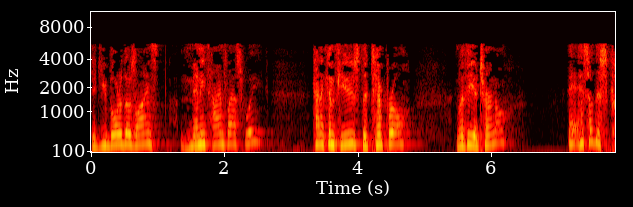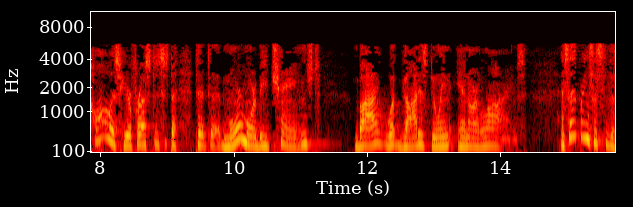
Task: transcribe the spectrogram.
Did you blur those lines many times last week? Kind of confuse the temporal with the eternal? And so this call is here for us to, just to, to, to more and more be changed by what God is doing in our lives. And so that brings us to the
